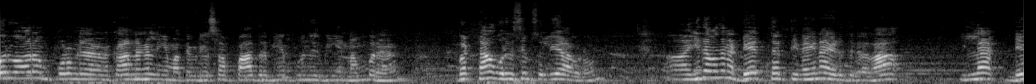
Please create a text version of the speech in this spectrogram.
ஒரு வாரம் போட முடியாத காரணங்கள் நீங்கள் மற்ற வீடியோஸ்லாம் பார்த்துருப்பீங்க புரிஞ்சிருப்பீங்கன்னு நம்புகிறேன் பட் நான் ஒரு விஷயம் சொல்லியே ஆகணும். இதை வந்து நான் டே தேர்ட்டி நைனாக எடுத்துக்கிறதா? இல்லை டே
